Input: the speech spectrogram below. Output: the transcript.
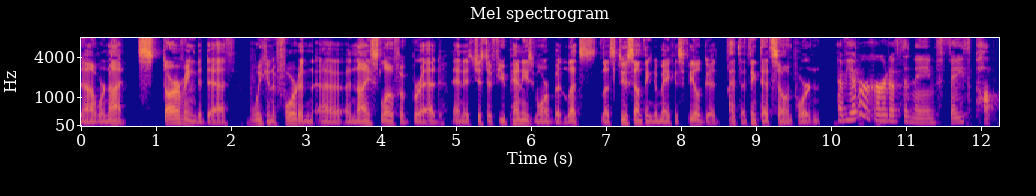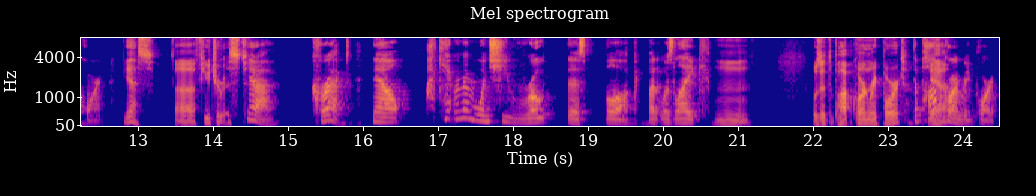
uh, we're not starving to death. We can afford an, a, a nice loaf of bread, and it's just a few pennies more. But let's let's do something to make us feel good. I, th- I think that's so important. Have you ever heard of the name Faith Popcorn? Yes, uh, futurist. Yeah, correct. Now, I can't remember when she wrote this book, but it was like Mm. Was it the popcorn report? the Yeah. Popcorn Report.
